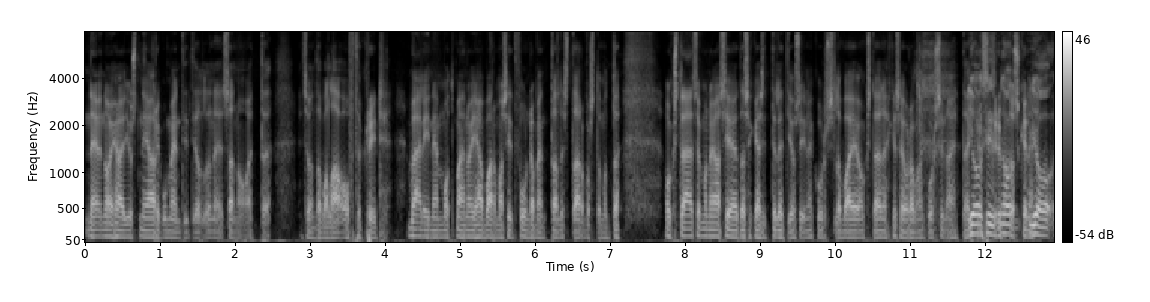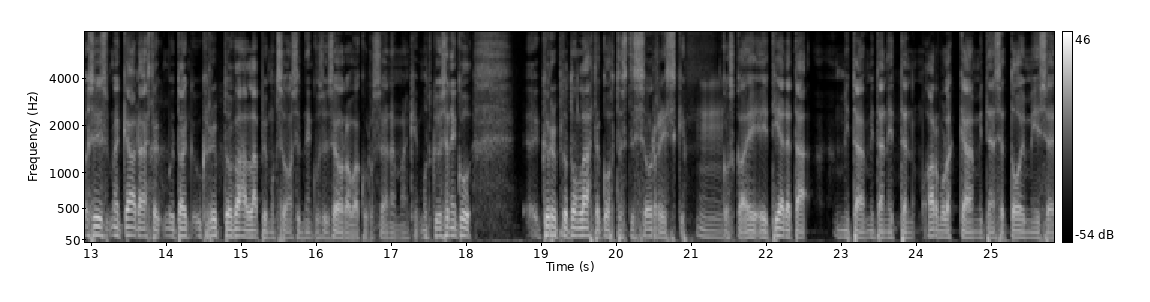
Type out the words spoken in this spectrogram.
ne, ne on ihan just ne argumentit, joilla ne sanoo, että, että se on tavallaan off the grid väline, mutta mä en ole ihan varma siitä fundamentaalista arvosta, mutta onko tämä semmoinen asia, jota sä käsittelet jo siinä kurssilla vai onko tämä ehkä seuraavan kurssin aihe? Joo, siis, no, joo, siis me käydään sitä, tai kryptoa vähän läpi, mutta se on sitten niinku seuraava kurssi enemmänkin. Mutta kyllä se niinku, kryptot on lähtökohtaisesti se on riski, mm. koska ei, ei tiedetä, mitä, mitä niiden arvolle käy, miten se toimii, se,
